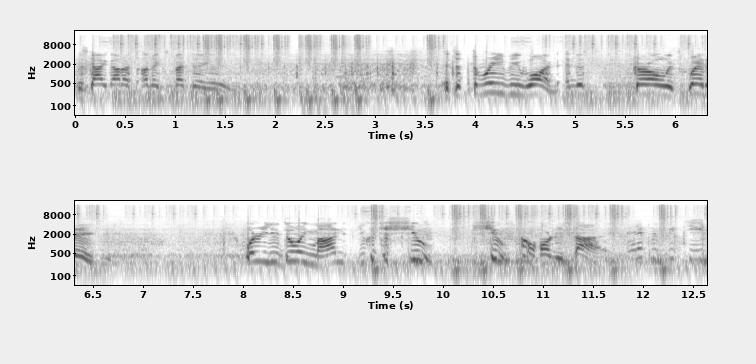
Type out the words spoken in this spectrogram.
This guy got us unexpectedly. It's a 3v1, and this girl is winning. What are you doing, man? You could just shoot. Shoot. How hard is that? Minute per 15.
